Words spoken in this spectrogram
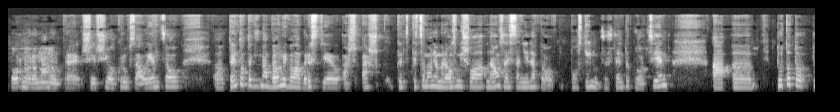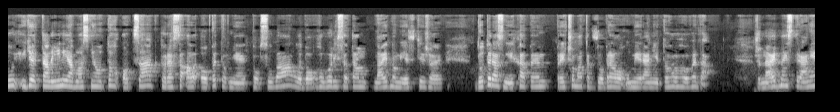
pornorománov pre širší okruh záujemcov. E, tento text má veľmi veľa vrstiev, až, až keď, keď som o ňom rozmýšľala, naozaj sa nedá to postihnúť cez tento kvocient. A uh, to, tu ide tá línia vlastne od toho otca, ktorá sa ale opätovne posúva, lebo hovorí sa tam na jednom mieste, že doteraz nechápem, prečo ma tak zobralo umieranie toho hoveda. Že na jednej strane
